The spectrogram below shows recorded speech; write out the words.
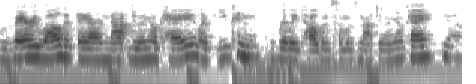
very well that they are not doing okay. Like you can really tell when someone's not doing okay. Yeah.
